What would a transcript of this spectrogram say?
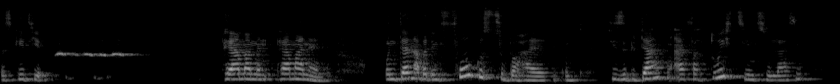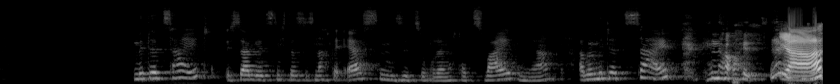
das geht hier permanent, permanent. Und dann aber den Fokus zu behalten und diese Gedanken einfach durchziehen zu lassen, mit der Zeit, ich sage jetzt nicht, dass es nach der ersten Sitzung oder nach der zweiten, ja, aber mit der Zeit, genau, jetzt, Ja.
